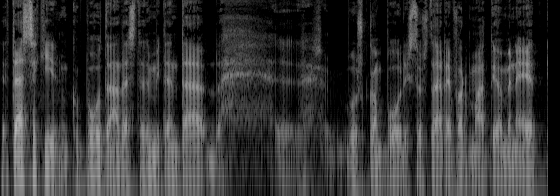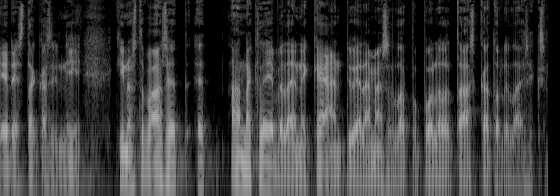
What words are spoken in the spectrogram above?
Ja tässäkin, kun puhutaan tästä, että miten tämä uskonpuhdistus tai reformaatio menee edestakaisin, niin kiinnostavaa on se, että, Anna Kleiveläinen kääntyy elämänsä loppupuolella taas katolilaiseksi.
